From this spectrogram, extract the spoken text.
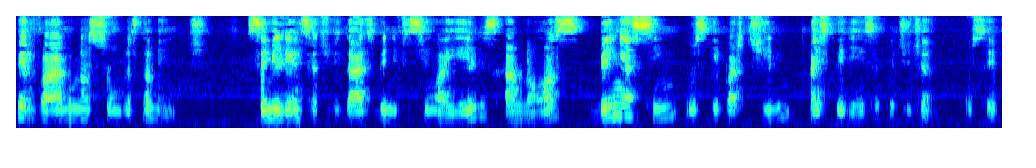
pervagam nas sombras da mente. Semelhantes atividades beneficiam a eles, a nós, bem assim os que partilham a experiência cotidiana. Ou seja,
